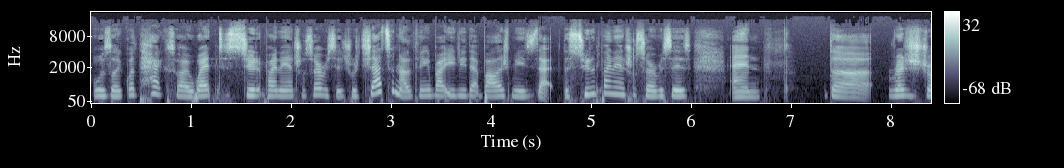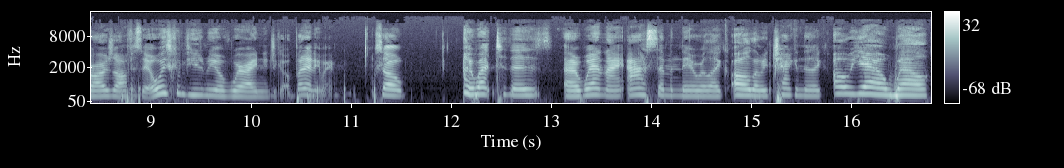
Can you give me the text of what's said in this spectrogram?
was like, what the heck? So I went to Student Financial Services, which that's another thing about UD that bothers me is that the Student Financial Services and the registrar's office, they always confuse me of where I need to go. But anyway, so I went to this, I went and I asked them, and they were like, oh, let me check. And they're like, oh, yeah, well,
